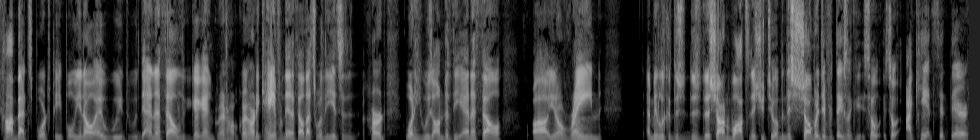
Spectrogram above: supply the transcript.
combat sports people. You know, we the NFL again. Greg, Hardy came from the NFL. That's where the incident occurred when he was under the NFL, uh, you know, reign. I mean, look at the, the Deshaun Watson issue too. I mean, there's so many different things. Like so, so I can't sit there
